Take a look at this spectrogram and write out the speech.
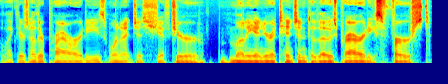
Like, there's other priorities. Why not just shift your money and your attention to those priorities first?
